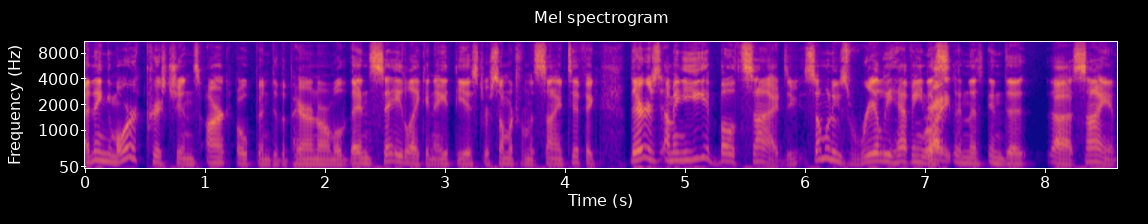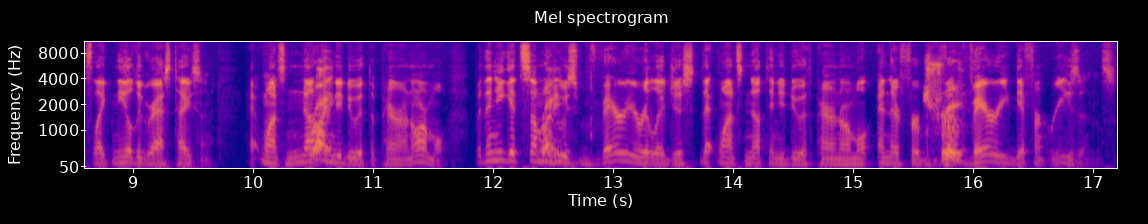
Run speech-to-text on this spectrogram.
I think more Christians aren't open to the paranormal than say like an atheist or someone from the scientific. There's, I mean, you get both sides. Someone who's really heavy in, Right. in the in the uh, science, like Neil deGrasse Tyson, wants nothing Right. to do with the paranormal. But then you get someone Right. who's very religious that wants nothing to do with paranormal, and they're for very different reasons.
